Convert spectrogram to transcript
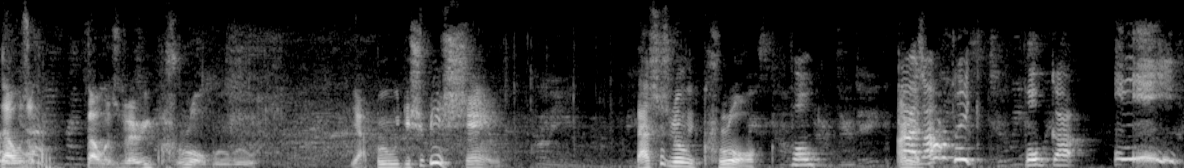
That was a. That was very cruel, Boo Boo. Yeah, Boo, you should be ashamed. That's just really cruel. Folk. I Guys, I don't think Folk got.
